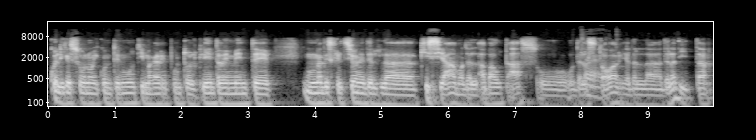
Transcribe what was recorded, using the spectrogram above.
quelli che sono i contenuti, magari appunto il cliente aveva in mente una descrizione del chi siamo, del about us o, della certo. storia della, della ditta,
